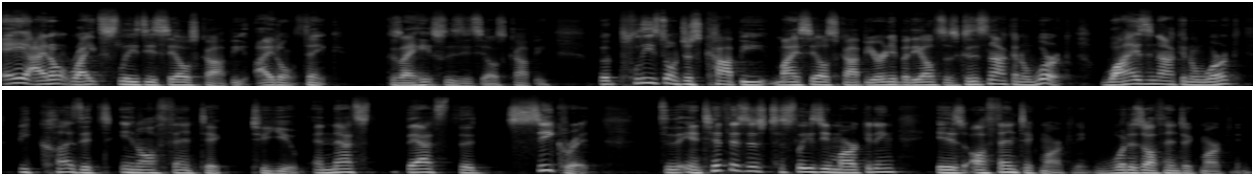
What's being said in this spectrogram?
a, I don't write sleazy sales copy. I don't think because I hate sleazy sales copy. But please don't just copy my sales copy or anybody else's because it's not going to work. Why is it not going to work? Because it's inauthentic to you, and that's that's the secret to the antithesis to sleazy marketing is authentic marketing. What is authentic marketing?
